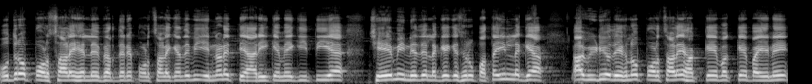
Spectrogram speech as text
ਉਧਰੋਂ ਪੁਲਿਸ ਵਾਲੇ ਹਿੱਲੇ ਫਿਰਦੇ ਨੇ, ਪੁਲਿਸ ਵਾਲੇ ਕਹਿੰਦੇ ਵੀ ਇਹਨਾਂ ਨੇ ਤਿਆਰੀ ਕਿਵੇਂ ਕੀਤੀ ਹੈ? 6 ਮਹੀਨੇ ਦੇ ਲੱਗੇ ਕਿਸੇ ਨੂੰ ਪਤਾ ਹੀ ਨਹੀਂ ਲੱਗਿਆ। ਆ ਵੀਡੀਓ ਦੇਖ ਲਓ, ਪੁਲਿਸ ਵਾਲੇ ਹੱਕੇ ਬੱਕੇ ਪਏ ਨੇ,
